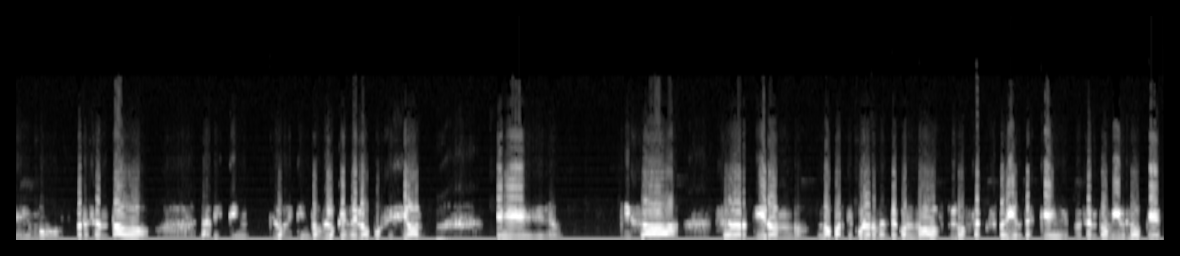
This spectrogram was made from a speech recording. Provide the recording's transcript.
que hemos presentado las los distintos bloques de la oposición. Mm. Eh, quizá se vertieron, no particularmente con los, los expedientes que presentó mi bloque,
